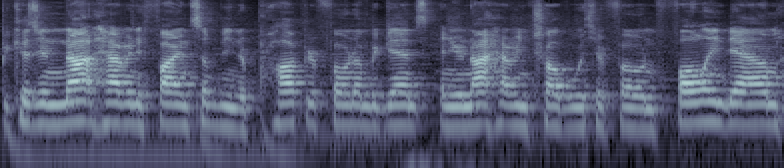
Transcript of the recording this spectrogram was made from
because you're not having to find something to prop your phone up against and you're not having trouble with your phone falling down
